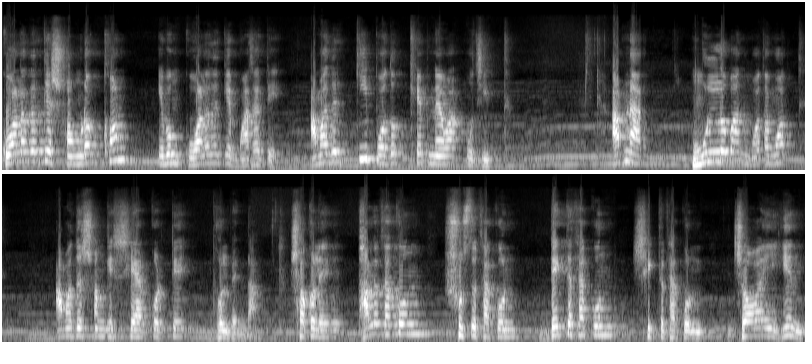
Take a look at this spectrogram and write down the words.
কোয়ালাদেরকে সংরক্ষণ এবং কোয়ালাদেরকে বাঁচাতে আমাদের কি পদক্ষেপ নেওয়া উচিত? আপনার মূল্যবান মতামত আমাদের সঙ্গে শেয়ার করতে ভুলবেন না। সকলে ভালো থাকুন সুস্থ থাকুন দেখতে থাকুন শিখতে থাকুন। জয় হিন্দ।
